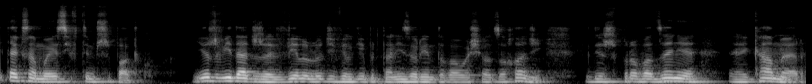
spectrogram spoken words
I tak samo jest i w tym przypadku. Już widać, że wielu ludzi w Wielkiej Brytanii zorientowało się o co chodzi, gdyż wprowadzenie e, kamer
